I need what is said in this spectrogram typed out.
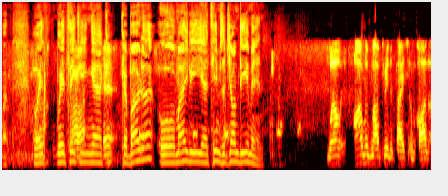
Uh, we're, we're thinking uh, Yeah. Kubota or maybe uh, Tim's a John Deere man. well, I would love to be the face of either.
